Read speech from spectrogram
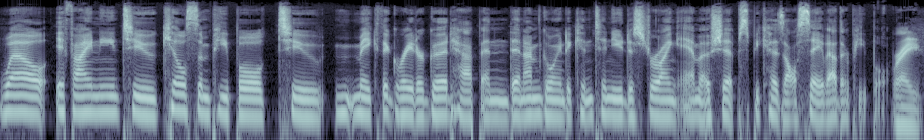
well, if I need to kill some people to make the greater good happen, then I'm going to continue destroying ammo ships because I'll save other people. Right.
